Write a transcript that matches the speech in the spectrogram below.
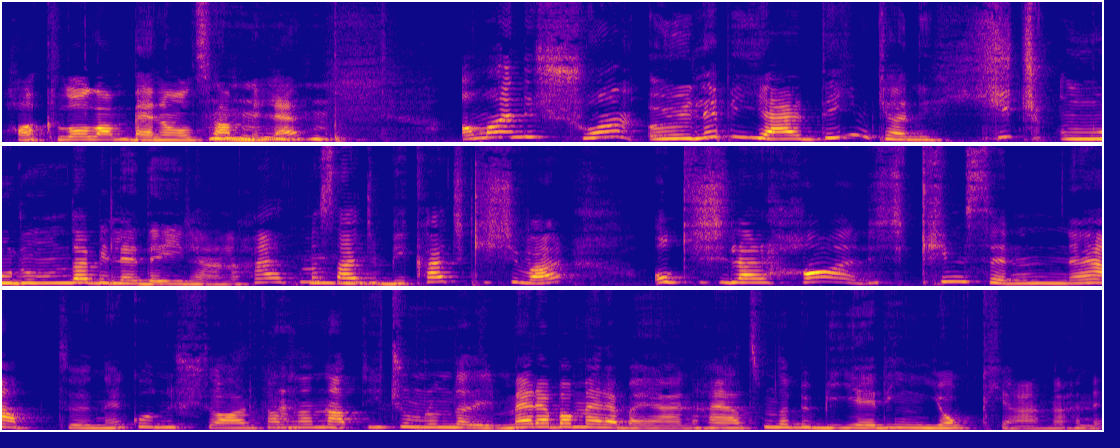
haklı olan ben olsam bile. Ama hani şu an öyle bir yerdeyim ki hani hiç umurumda bile değil yani. Hayatımda sadece birkaç kişi var. O kişiler hariç kimsenin ne yaptığı, ne konuştuğu, arkamdan ne yaptığı hiç umurumda değil. Merhaba merhaba yani. Hayatımda bir, bir yerin yok yani. Hani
